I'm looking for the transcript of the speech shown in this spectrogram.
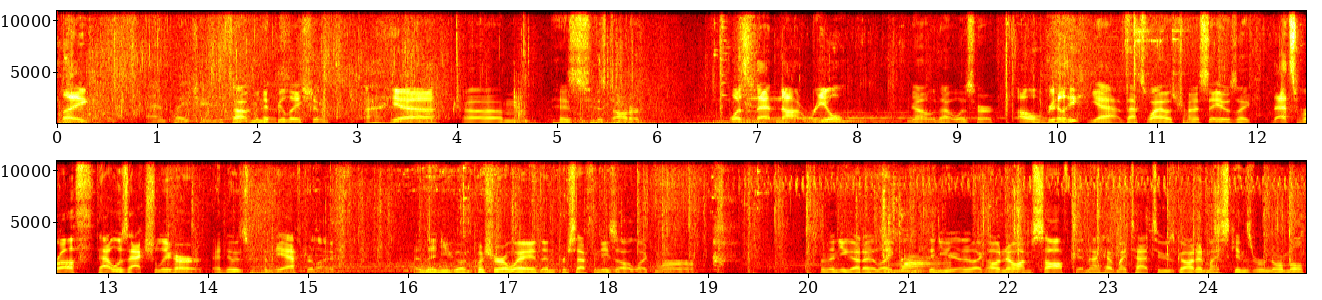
like, I haven't played Chains Without manipulation, uh, yeah. his his daughter. Wasn't that not real? No, that was her. Oh, really? Yeah, that's why I was trying to say it was like That's rough. that was actually her, and it was her in the afterlife. And then you go and push her away, and then Persephone's all like, "Mrr." and then you gotta like, then you're like, oh no, I'm soft, and I have my tattoos gone, and my skin's normal,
